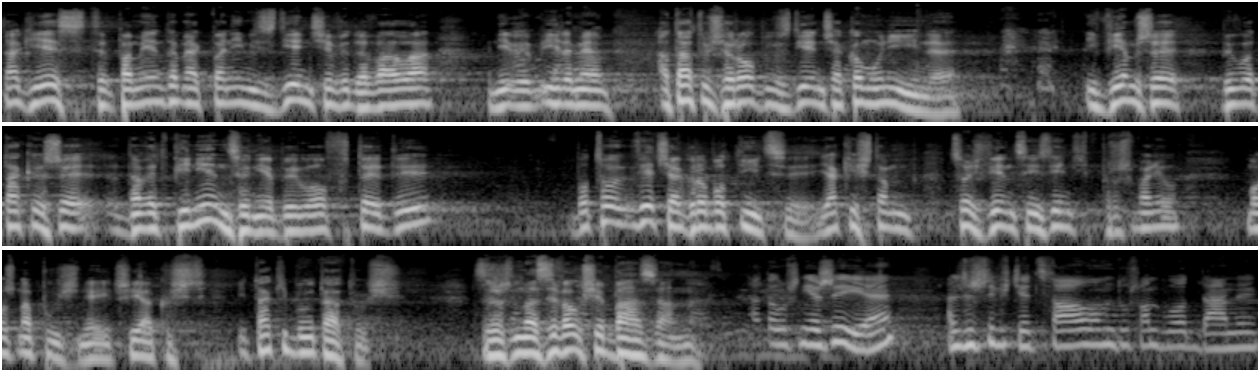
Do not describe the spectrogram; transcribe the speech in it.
Tak jest. Pamiętam, jak pani mi zdjęcie wydawała. Nie wiem, ile miałem. A tatuś robił zdjęcia komunijne. I wiem, że było tak, że nawet pieniędzy nie było wtedy, bo to wiecie, jak robotnicy. Jakieś tam coś więcej zdjęć, proszę panią, można później, czy jakoś. I taki był tatuś. Zresztą nazywał się Bazan. A to już nie żyje, ale rzeczywiście całą duszą był oddany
